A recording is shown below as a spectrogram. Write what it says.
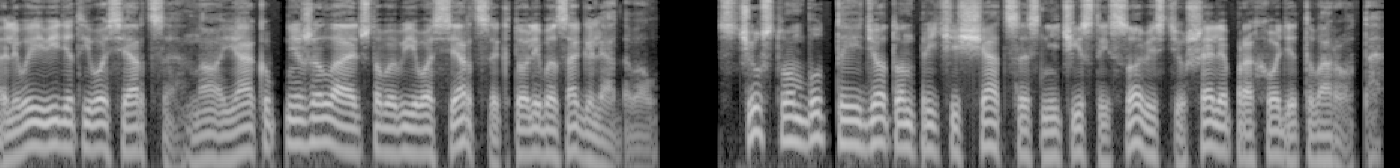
Львы видят его сердце, но Якуб не желает, чтобы в его сердце кто-либо заглядывал. С чувством, будто идет он причащаться с нечистой совестью, Шеля проходит ворота.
